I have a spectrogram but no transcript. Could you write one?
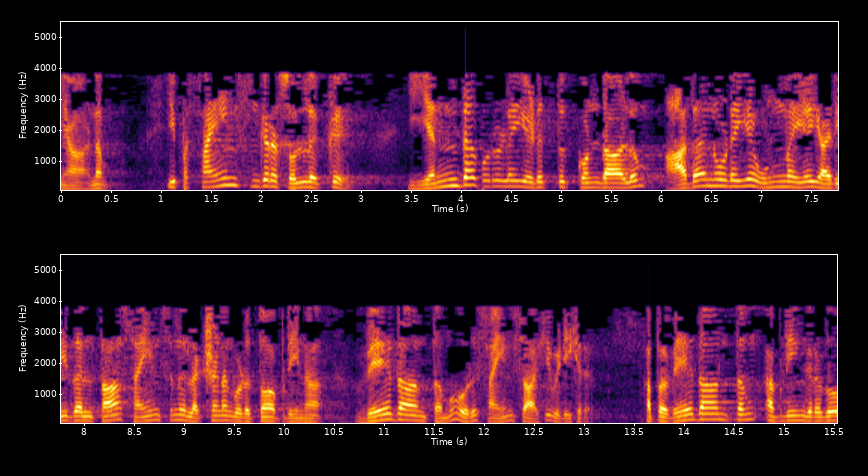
ஞானம். இப்ப சயின்ஸ்ங்கிற சொல்லுக்கு எந்த பொருளை எடுத்துக்கொண்டாலும் அதனுடைய உண்மையை அறிதல் தான் சயின்ஸ்னு லட்சணம் கொடுத்தோம் அப்படின்னா வேதாந்தமும் ஒரு சயின்ஸ் ஆகி விடுகிறது. அப்ப வேதாந்தம் அப்படிங்கிறதோ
